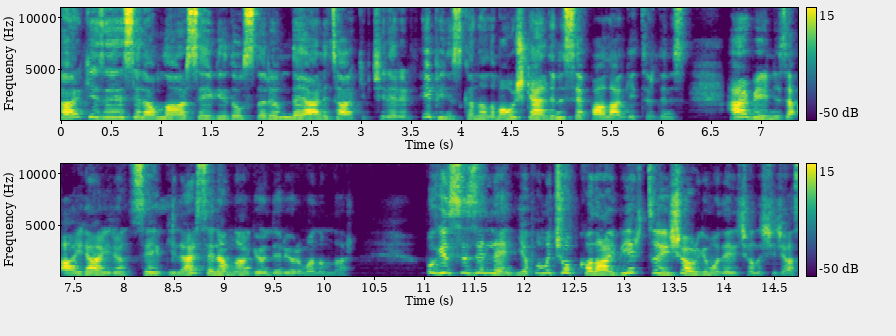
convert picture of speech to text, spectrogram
Herkese selamlar sevgili dostlarım, değerli takipçilerim. Hepiniz kanalıma hoş geldiniz, sefalar getirdiniz. Her birinize ayrı ayrı sevgiler, selamlar gönderiyorum hanımlar. Bugün sizinle yapımı çok kolay bir tığ örgü modeli çalışacağız.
